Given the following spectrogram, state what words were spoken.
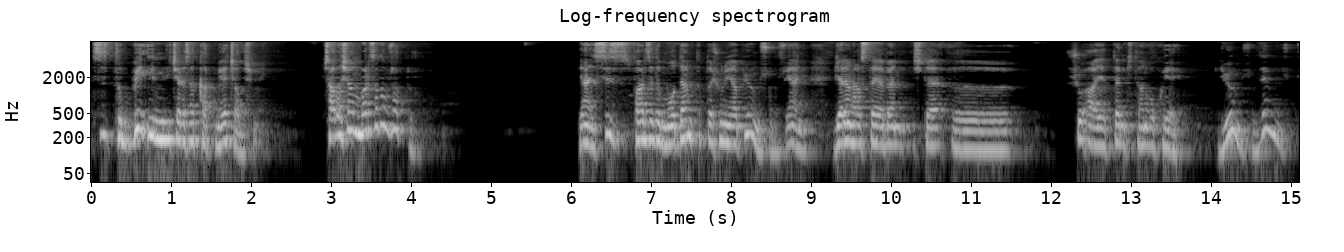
siz tıbbi ilmin içerisine katmaya çalışmayın. Çalışan varsa da uzak durun. Yani siz farz edin modern tıpta şunu yapıyor musunuz? Yani gelen hastaya ben işte e, şu ayetten iki tane okuyayım diyor musunuz? Demiyorsunuz.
